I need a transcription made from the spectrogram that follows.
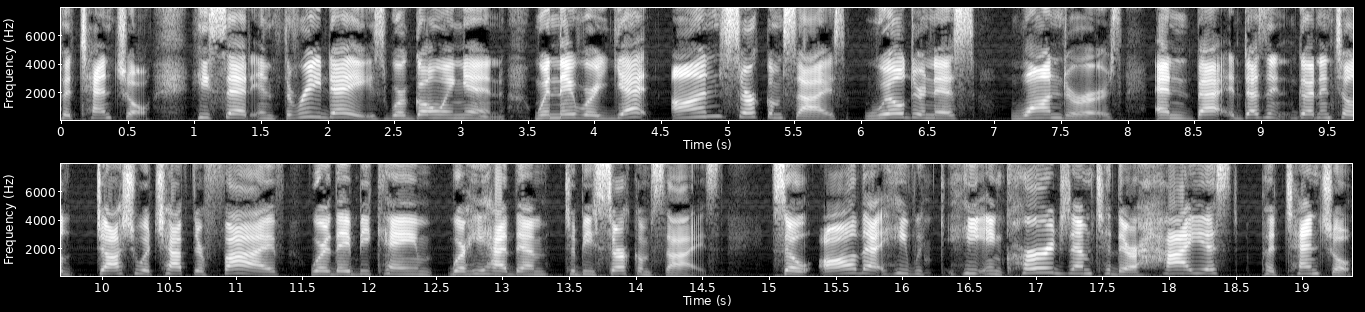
potential. He said, In three days we're going in, when they were yet uncircumcised wilderness wanderers. And it doesn't get until Joshua chapter 5 where they became, where he had them to be circumcised. So all that he he encouraged them to their highest potential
